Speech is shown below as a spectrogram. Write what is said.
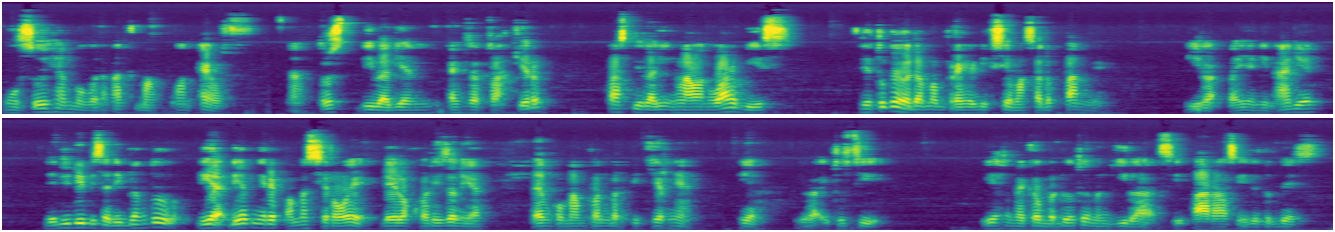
musuh yang menggunakan kemampuan elf. Nah terus di bagian episode terakhir pas dia lagi ngelawan Warbis dia tuh kayak udah memprediksi masa depan ya. Gila bayangin aja. Jadi dia bisa dibilang tuh dia dia mirip sama si Roe Dialog Horizon ya dan kemampuan berpikirnya. Ya gila itu sih. Ya mereka berdua tuh emang gila sih parah itu the best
